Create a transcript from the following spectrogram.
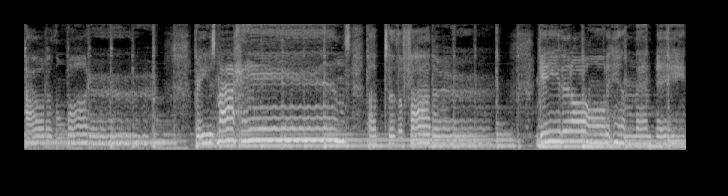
out of the water, raised my hand up to the Father, gave it all to Him that day,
